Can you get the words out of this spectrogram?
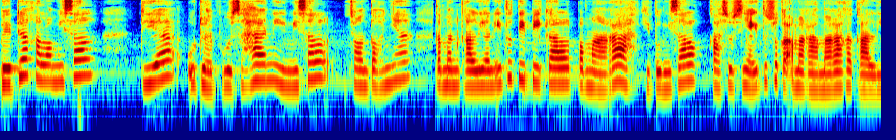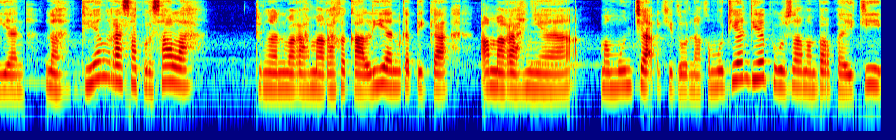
Beda kalau misal dia udah berusaha nih misal contohnya teman kalian itu tipikal pemarah gitu misal kasusnya itu suka marah-marah ke kalian nah dia ngerasa bersalah dengan marah-marah ke kalian ketika amarahnya memuncak gitu. Nah, kemudian dia berusaha memperbaiki,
